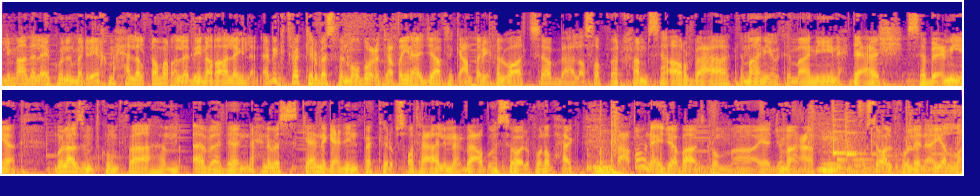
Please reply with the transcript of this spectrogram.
لماذا لا يكون المريخ محل القمر الذي نراه ليلا؟ أبيك تفكر بس في الموضوع وتعطينا إجابتك عن طريق الواتساب على صفر خمسة أربعة ثمانية وثمانين أحد سبعمية. مو لازم تكون فاهم أبدا إحنا بس كأننا قاعدين نفكر بصوت عالي مع بعض ونسولف ونضحك. فأعطونا إجاباتكم آه، يا جماعة وسولفوا لنا. يلا.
